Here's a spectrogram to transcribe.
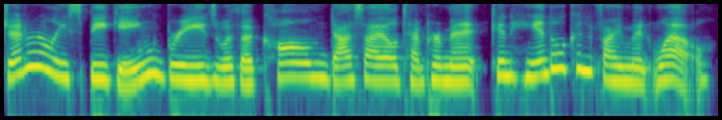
Generally speaking, breeds with a calm, docile temperament can handle confinement well.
